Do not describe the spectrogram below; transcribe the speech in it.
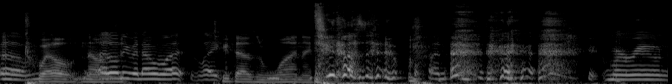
um, 12. No, I don't even know what like 2001. I think. 2001 maroon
